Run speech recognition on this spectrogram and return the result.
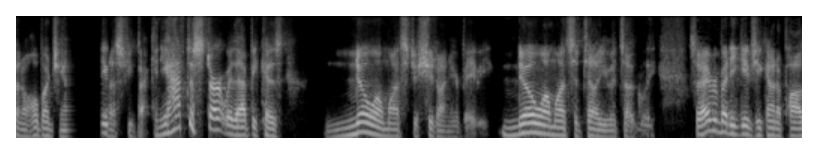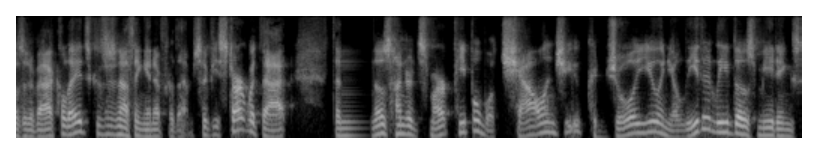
and a whole bunch of honest feedback. And you have to start with that because no one wants to shit on your baby. No one wants to tell you it's ugly. So everybody gives you kind of positive accolades because there's nothing in it for them. So if you start with that, then those hundred smart people will challenge you, cajole you, and you'll either leave those meetings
